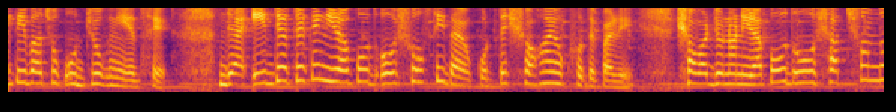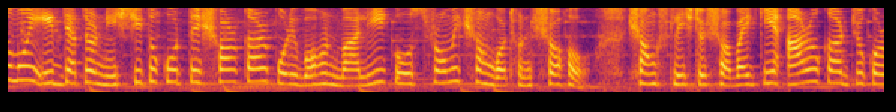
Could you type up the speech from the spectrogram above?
ইতিবাচক উদ্যোগ নিয়েছে, যা ঈদ যাত্রাকে নিরাপদ ও স্বস্তিদায়ক করতে সহায়ক হতে পারে। সবার জন্য নিরাপদ ও স্বাচ্ছন্দ্যময় ঈদ যাত্রা নিশ্চিত করতে সরকার, পরিবহন মালিক ও শ্রমিক সংগঠন সহ সংশ্লিষ্ট সবাইকে আরও কার্যকর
